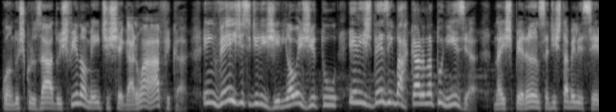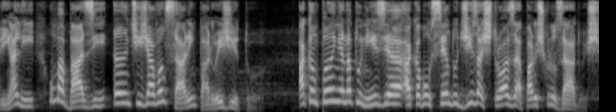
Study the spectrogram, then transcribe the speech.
Quando os cruzados finalmente chegaram à África, em vez de se dirigirem ao Egito, eles desembarcaram na Tunísia, na esperança de estabelecerem ali uma base antes de avançarem para o Egito. A campanha na Tunísia acabou sendo desastrosa para os cruzados.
